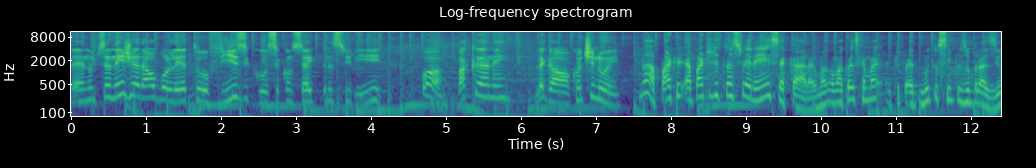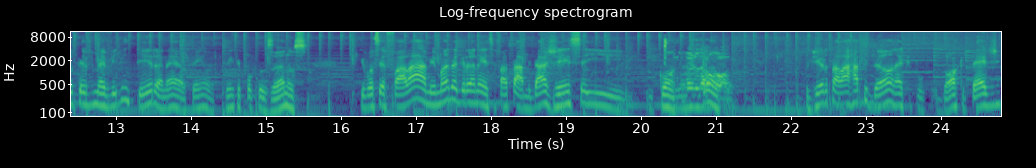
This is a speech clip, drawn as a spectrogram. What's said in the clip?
É, não precisa nem gerar o boleto físico, você consegue transferir. Pô, bacana, hein? Legal, continue. Não, a parte, a parte de transferência, cara, uma, uma coisa que é, mais, tipo, é muito simples no Brasil, teve minha vida inteira, né? Eu tenho 30 e poucos anos. Que você fala, ah, me manda grana aí. Você fala, tá, me dá agência e, e conta. Pronto. conta. O dinheiro tá lá rapidão, né? Tipo, o DOC, TED.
